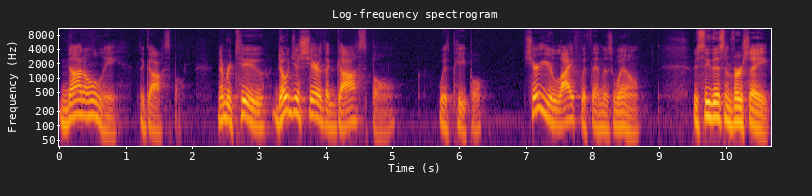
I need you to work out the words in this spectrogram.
not only the gospel. Number two, don't just share the gospel with people, share your life with them as well. We see this in verse 8.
